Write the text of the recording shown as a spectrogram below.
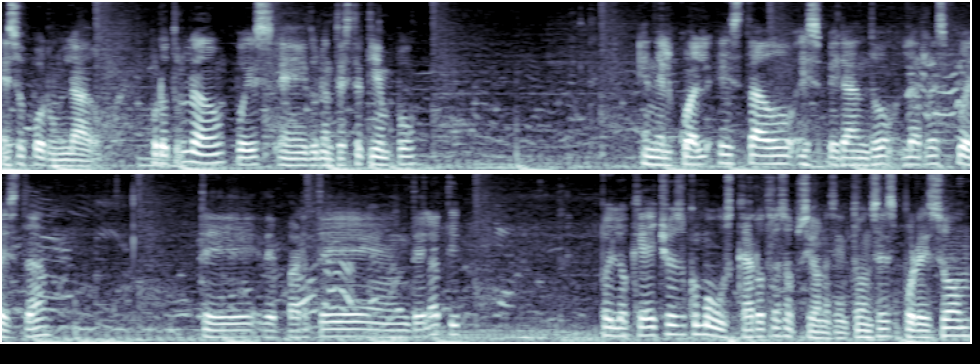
Eso por un lado. Por otro lado, pues eh, durante este tiempo en el cual he estado esperando la respuesta de, parte de la TIP, pues lo que he hecho es como buscar otras opciones. Entonces por eso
